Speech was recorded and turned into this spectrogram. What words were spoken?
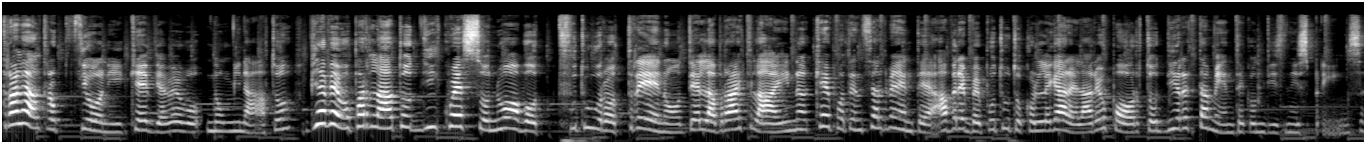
Tra le altre opzioni che vi avevo nominato, vi avevo parlato di questo nuovo futuro treno della Bright Line che potenzialmente avrebbe potuto collegare l'aeroporto direttamente con Disney Springs.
